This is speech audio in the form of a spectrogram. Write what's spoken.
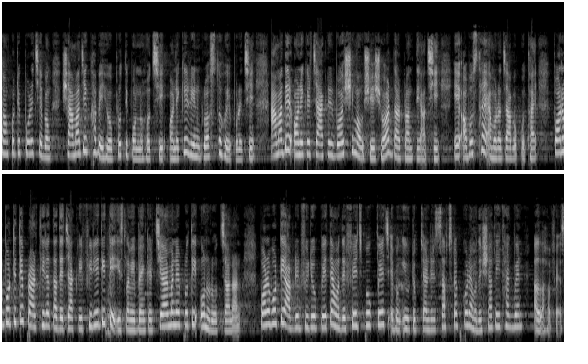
সংকটে পড়েছে এবং সামাজিকভাবে হেয় প্রতিপন্ন হচ্ছে। অনেকে ঋণগ্রস্ত হয়ে পড়েছে। আমাদের অনেকের চাকরির বয়সসীমাও শেষ হওয়ার দ্বার প্রান্তে আছি। এই অবস্থায়, আমরা যাব কোথায়? পরবর্তীতে প্রার্থীরা তাদের চাকরি ফিরিয়ে দিতে ইসলামী ব্যাংকের চেয়ারম্যানের প্রতি অনুরোধ জানান। পরবর্তী আপডেট ভিডিও পেতে আমাদের ফেসবুক পেজ এবং ইউটিউব চ্যানেল সাবস্ক্রাইব করে আমাদের সাথেই থাকবেন। আল্লাহ হাফেজ।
